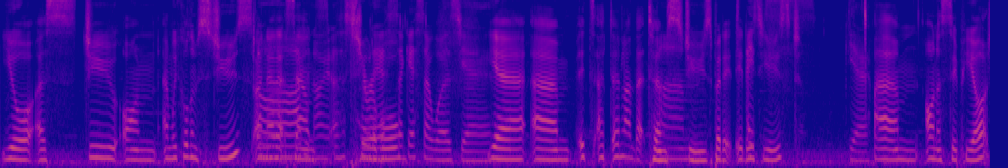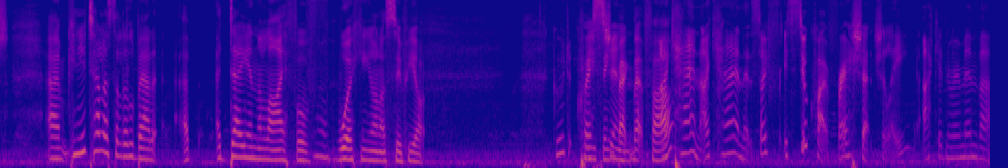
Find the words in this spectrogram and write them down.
You're a stew on, and we call them stews. I know that Oh, sounds know. Terrible. I guess I was, yeah. Yeah, um, it's I don't like that term Um, stews, but it, it is used Yeah. um, on a super yacht. Um, can you tell us a little about a, a day in the life of Hmm. working on a super yacht? Good Can question. you think back that far? I can, I can. It's so f- it's still quite fresh actually. I can remember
